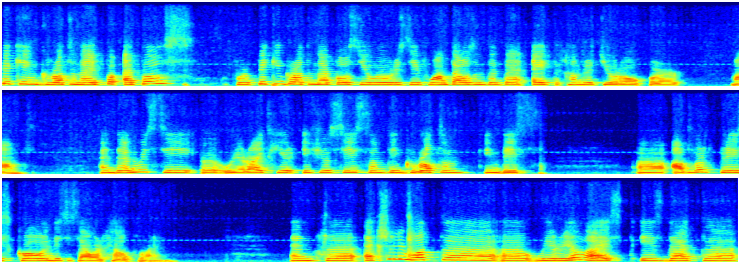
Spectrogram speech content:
picking rotten apples. For picking rotten apples, you will receive 1,800 euro per month. And then we see, uh, we write here, if you see something rotten in this uh, advert, please call, and this is our helpline. And uh, actually what uh, uh, we realized is that uh,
